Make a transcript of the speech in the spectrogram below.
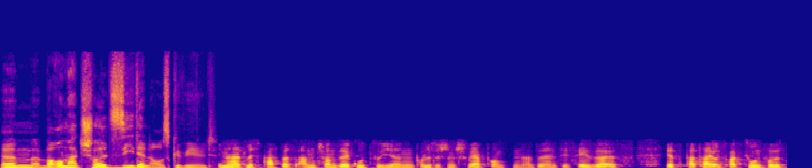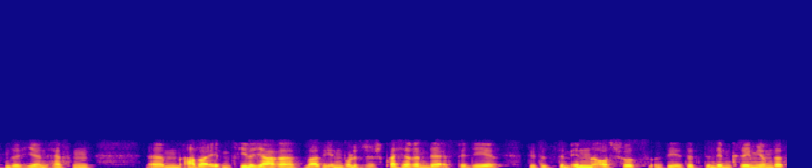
Ähm, warum hat Scholz sie denn ausgewählt? Inhaltlich passt das Amt schon sehr gut zu ihren politischen Schwerpunkten. Also Nancy Faeser ist jetzt Partei- und Fraktionsvorsitzende hier in Hessen, ähm, aber eben viele Jahre war sie innenpolitische Sprecherin der SPD Sie sitzt im Innenausschuss, sie sitzt in dem Gremium, das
